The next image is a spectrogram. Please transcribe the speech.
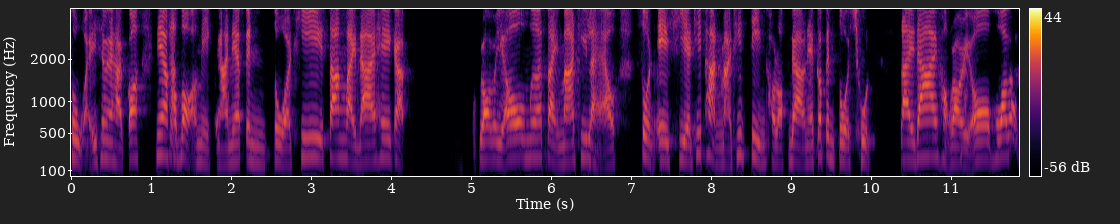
สวยใช่ไหมคะก็เนี่ยเขาบอกอเมริกาเนี่ยเป็นตัวที่สร้างรายได้ให้กับ L'Oreal เมื่อไตรมาสที่แล้ว ส่วนเอเชียที่ผ่านมาที่จีนเขาล็อกดาวน์เนี่ยก็เป็นตัวชุด รายได้ของ L'Oreal เพราะว่าแบบ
